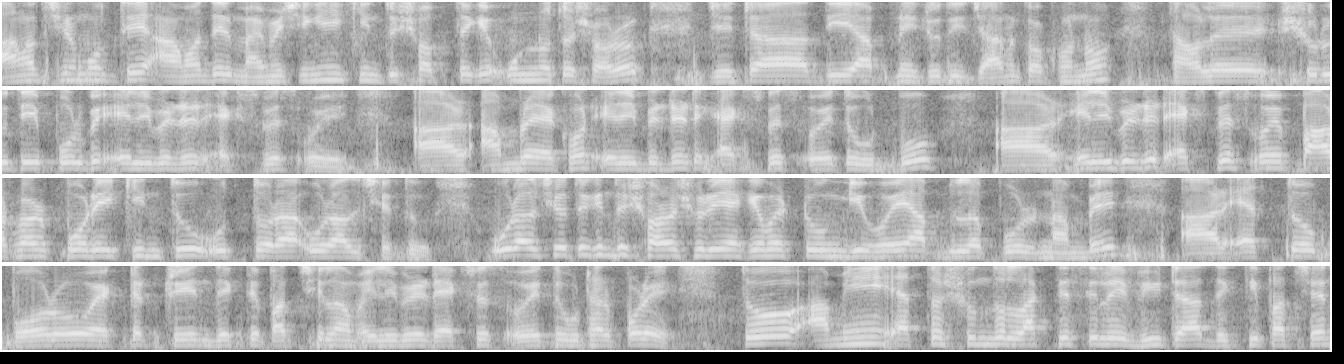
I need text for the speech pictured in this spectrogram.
বাংলাদেশের মধ্যে আমাদের ময়মনসিংহেই কিন্তু সব থেকে উন্নত সড়ক, যেটা দিয়ে আপনি যদি যান কখনো, তাহলে শুরুতেই পড়বে এলিভেটেড এক্সপ্রেস ওয়ে আর আমরা এখন এলিভেটেড এক্সপ্রেস ওয়েতে উঠবো, আর এলিভেটেড এক্সপ্রেস ওয়ে পার হওয়ার পরেই কিন্তু উত্তরা উড়াল সেতু। উড়াল সেতু কিন্তু সরাসরি একেবারে টুঙ্গি হয়ে আবদুল্লাপুর নামবে, আর এত বড় একটা ট্রেন দেখতে পাচ্ছিলাম এলিভেটেড এক্সপ্রেস ওয়েতে উঠার পরে। তো আমি এত সুন্দর লাগতেছিল এই ভিউটা, দেখতে পাচ্ছেন,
